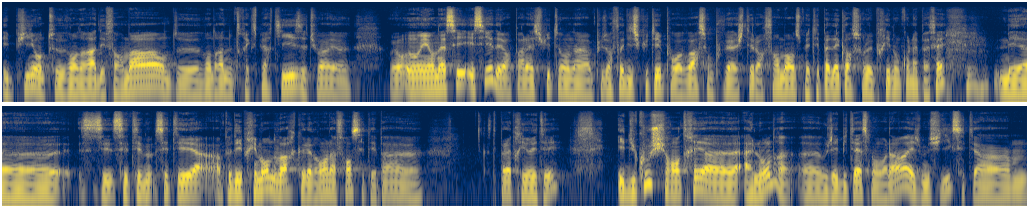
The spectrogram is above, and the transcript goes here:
et puis on te vendra des formats, on te vendra notre expertise, tu vois. Et on a essayé d'ailleurs par la suite, on a plusieurs fois discuté pour voir si on pouvait acheter leur format. On se mettait pas d'accord sur le prix, donc on l'a pas fait. Mais euh, c'était un peu déprimant de voir que vraiment la France n'était pas euh, c'était pas la priorité. Et du coup, je suis rentré euh, à Londres, où j'habitais à ce moment-là, et je me suis dit que c'était un,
